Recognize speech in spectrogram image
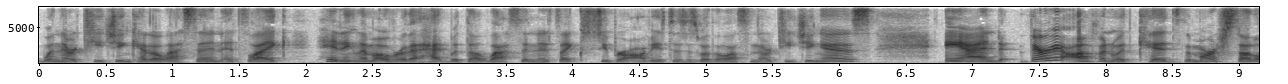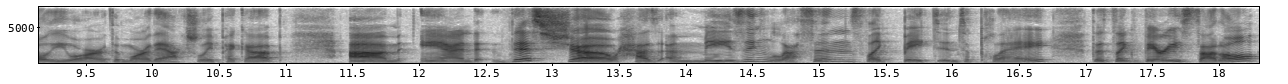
when they're teaching kid a lesson. It's like hitting them over the head with the lesson. It's like super obvious this is what the lesson they're teaching is. And very often with kids, the more subtle you are, the more they actually pick up. Um, and this show has amazing lessons like baked into play that's like very subtle.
